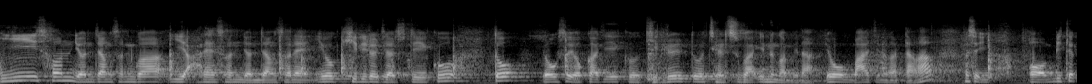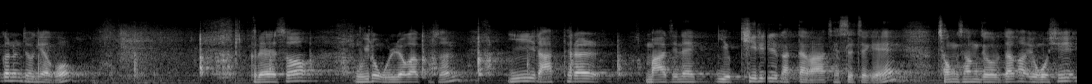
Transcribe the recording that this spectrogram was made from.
이 선 연장선과 이 아래 선 연장선의 이 길이를 잴 수도 있고 또 여기서 여기까지 그 길이를 또 잴 수가 있는 겁니다. 요 마진을 갖다가 그래서 이, 어, 밑에 거는 저기 하고 그래서 위로 올려갖고선 이 라테랄 마진의 이 길이를 갖다가 쟀을 적에 정상적으로다가 요것이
